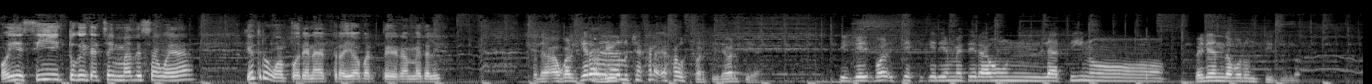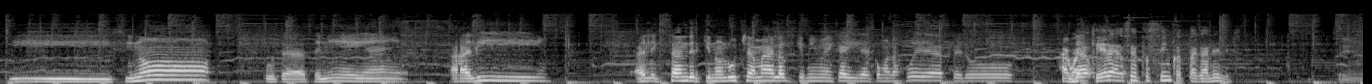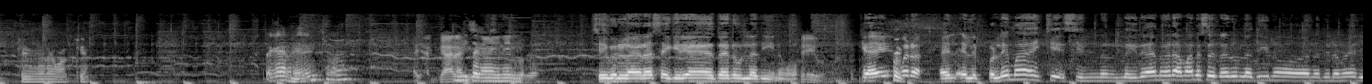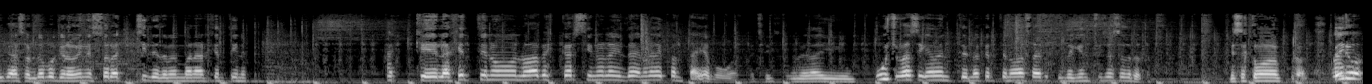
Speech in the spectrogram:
Oye, sí, tú que cacháis más de esa weá, ¿qué otro weón podrían haber traído aparte de Gran Metallic? A cualquiera de la Lucha Ha- House Party, de partida. Si, que- si es que querían meter a un latino peleando por un título. Y si no, puta, tenía a Ali, Alexander que no lucha mal, aunque a mí me caiga como la juega, pero A Ya- cualquiera de 105 hasta Canelis. Que era cualquiera. Está ¿eh? ¿no? Sí, Sí, pero la gracia es que quería traer un latino. Sí, bueno. Que hay- bueno, el, el problema es que si la idea no era mala de traer un latino a Latinoamérica, sobre todo porque no vienen solo a Chile, también van a Argentina. Que la gente no lo va a pescar si no le, da, no le dais pantalla, pues, weón, ¿cachai? Si no le dais un push, básicamente, la gente no va a saber de quién chucha se trata. Ese es como el problema. Pero,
